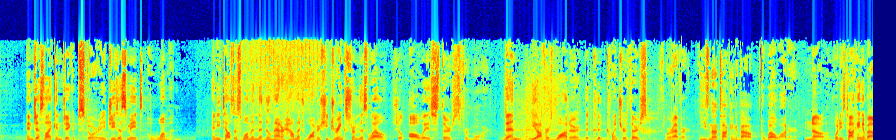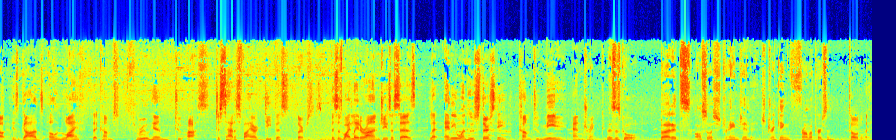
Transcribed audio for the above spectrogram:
And just like in Jacob's story, Jesus meets a woman and he tells this woman that no matter how much water she drinks from this well, she'll always thirst for more. Then he offers water that could quench her thirst forever. He's not talking about the well water. No, what he's talking about is God's own life that comes through him to us to satisfy our deepest thirsts. This is why later on Jesus says, Let anyone who's thirsty come to me and drink. This is cool, but it's also a strange image. Drinking from a person? Totally.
